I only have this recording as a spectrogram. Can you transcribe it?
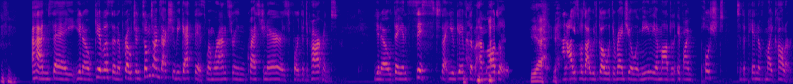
and say, you know, give us an approach, and sometimes actually we get this when we're answering questionnaires for the department. You know, they insist that you give them a model Yeah, yeah. And I suppose I would go with the Reggio Emilia model if I'm pushed to the pin of my collar.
